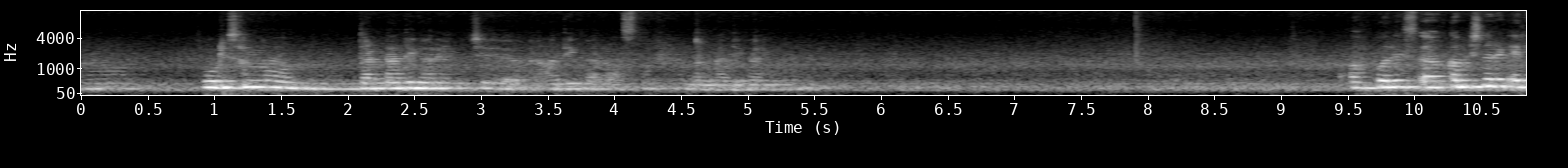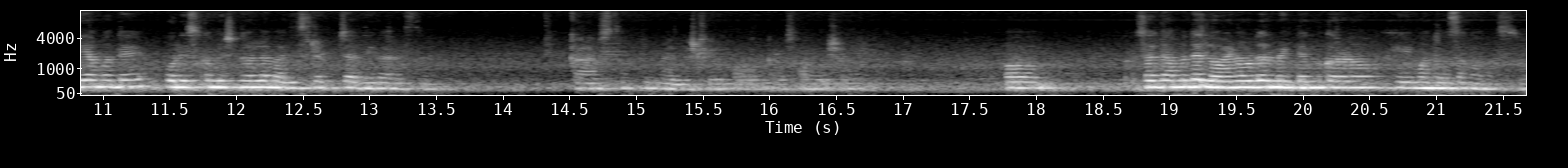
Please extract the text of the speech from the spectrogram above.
अं, पोलिसांना दंडाधिकाऱ्यांचे अधिकार असतात दंडाधिकारी म्हणून. पोलीस कमिशनरेट एरियामध्ये पोलीस कमिशनरला मॅजिस्ट्रेटचे अधिकार असतात. काय असतात मॅजिस्ट्रेट पॉवर काय सांगू शकता सर त्यामध्ये लॉ अँड ऑर्डर मेंटेन करणं हे महत्त्वाचं काम असतं.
